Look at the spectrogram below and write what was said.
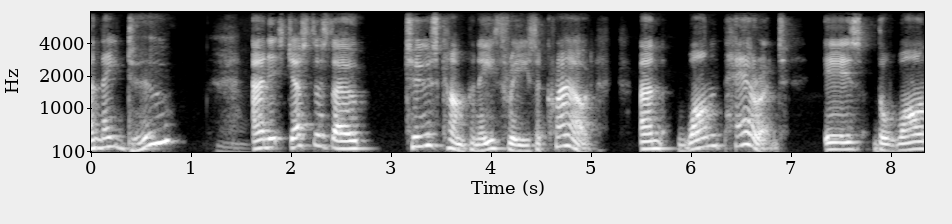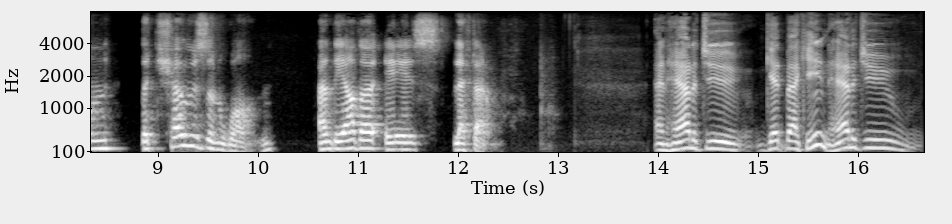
and they do. Mm. And it's just as though two's company, three's a crowd. And one parent is the one, the chosen one, and the other is left out. And how did you get back in? How did you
